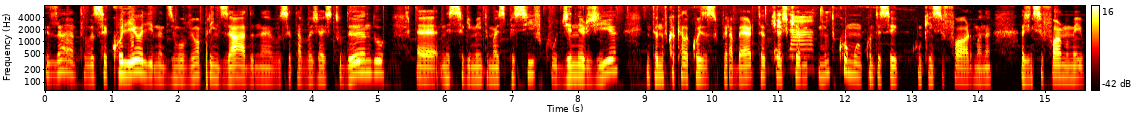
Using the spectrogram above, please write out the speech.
Exato, você colheu ali, né, desenvolveu um aprendizado, né? Você estava já estudando é, nesse segmento mais específico de energia, então não fica aquela coisa super aberta, que Exato. acho que é muito comum acontecer com quem se forma, né? A gente se forma meio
